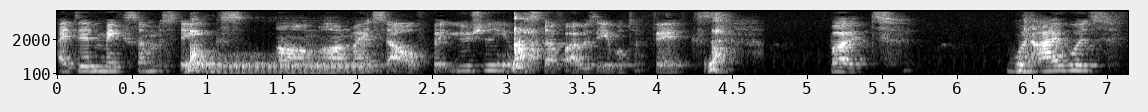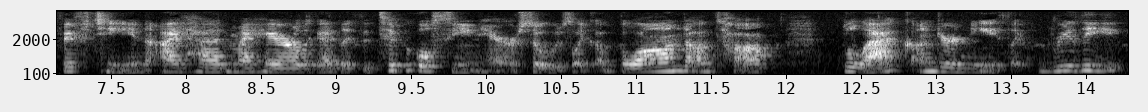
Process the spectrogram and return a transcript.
I did make some mistakes um, on myself, but usually it was stuff I was able to fix. But when I was 15, I had my hair, like I had like the typical scene hair. So it was like a blonde on top, black underneath, like really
